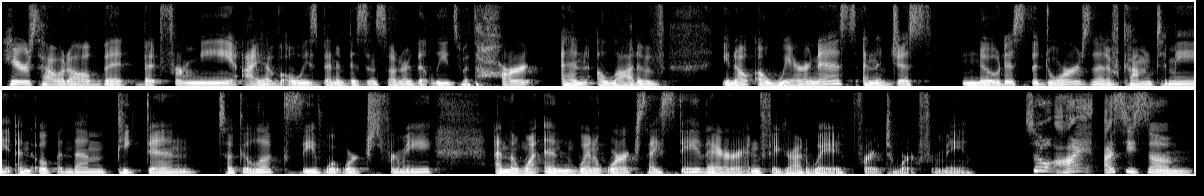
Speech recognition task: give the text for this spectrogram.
here's how it all. But but for me, I have always been a business owner that leads with heart and a lot of you know awareness, and have just noticed the doors that have come to me and opened them, peeked in, took a look, see if what works for me. And the one and when it works, I stay there and figure out a way for it to work for me. So I I see some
